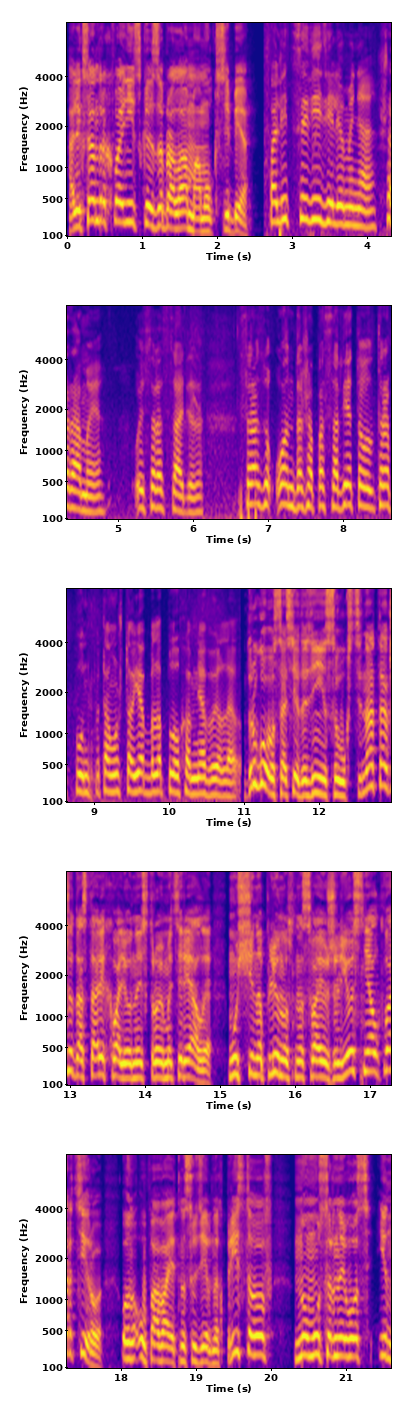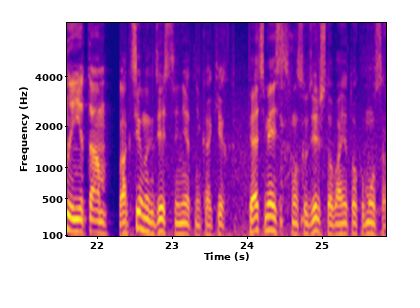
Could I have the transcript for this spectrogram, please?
Александра Хвойницкая забрала маму к себе. Полиции видели у меня шрамы, ой, с рассадина. Сразу он даже посоветовал тропунг, потому что я было плохо мне было. Другого соседа Дениса Укстина также достали хваленые стройматериалы. Мужчина, плюнув на свое жилье, снял квартиру. Он уповает на судебных приставов, но мусорный воз и ныне там. Активных действий нет никаких. Пять месяцев мы судили, чтобы они только мусор.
